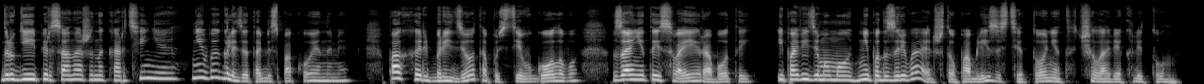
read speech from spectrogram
другие персонажи на картине не выглядят обеспокоенными. Пахарь бредет, опустив голову, занятый своей работой, и, по-видимому, не подозревает, что поблизости тонет человек-летун.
